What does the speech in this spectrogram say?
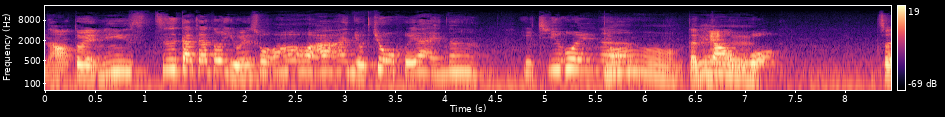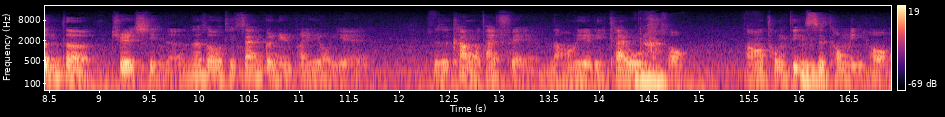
然后对你，其实大家都以为说哦，阿安有救回来呢，有机会呢。哦，等到我。真的觉醒了。那时候第三个女朋友也，就是看我太废了，然后也离开我以后，然后痛定思痛以后，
